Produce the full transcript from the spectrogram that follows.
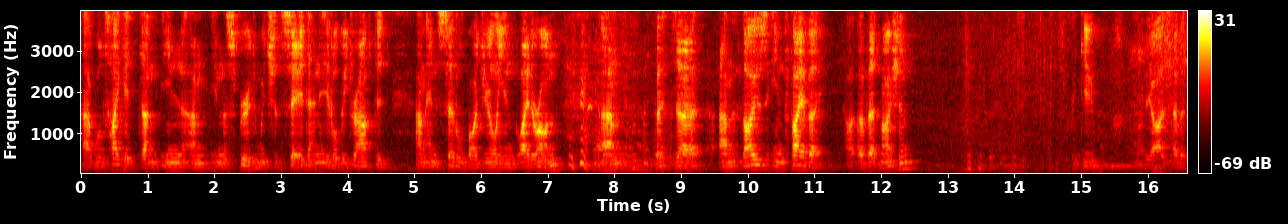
Uh, we'll take it um, in, um, in the spirit in which it's said, and it'll be drafted um, and settled by Julian later on. Um, but uh, um, those in favour of that motion? Thank you. The ayes have it.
